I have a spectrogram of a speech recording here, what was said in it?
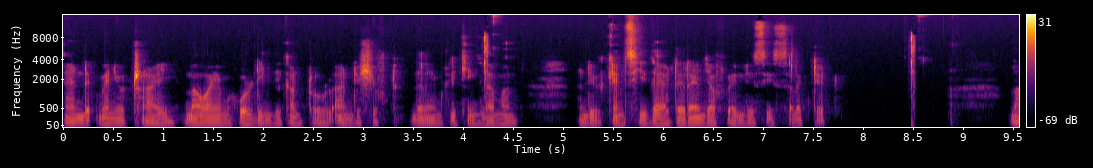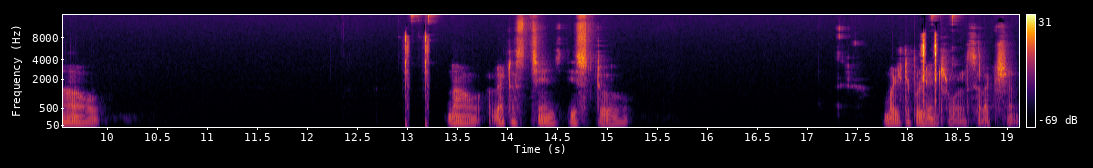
And when you try now I am holding the control and shift then I'm clicking lemon and you can see that a range of values is selected. Now now let us change this to multiple interval selection.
